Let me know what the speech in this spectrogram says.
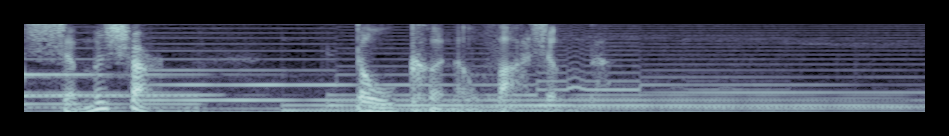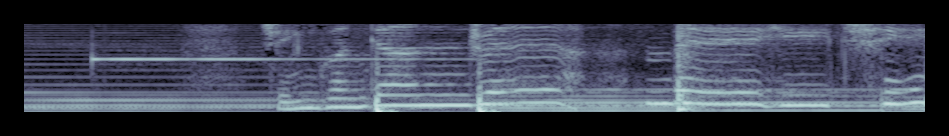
什么事儿都可能发生的。尽管感觉。被遗弃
